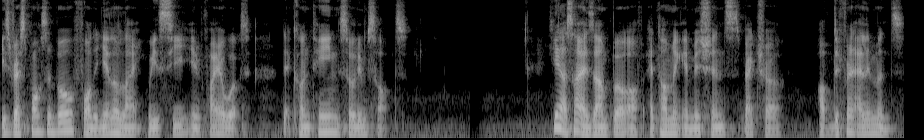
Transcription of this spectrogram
is responsible for the yellow light we see in fireworks that contain sodium salts. Here are some examples of atomic emission spectra of different elements.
